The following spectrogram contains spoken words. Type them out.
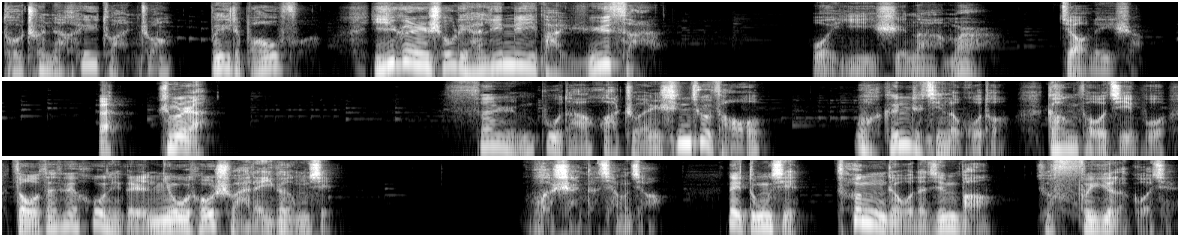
都穿着黑短装，背着包袱，一个人手里还拎着一把雨伞。我一时纳闷，叫了一声：“哎，什么人？”三人不答话，转身就走。我跟着进了胡同，刚走几步，走在最后那个人扭头甩了一个东西。我闪到墙角，那东西蹭着我的肩膀就飞了过去，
